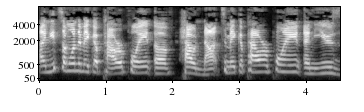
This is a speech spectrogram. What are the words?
I need someone to make a PowerPoint of how not to make a PowerPoint and use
